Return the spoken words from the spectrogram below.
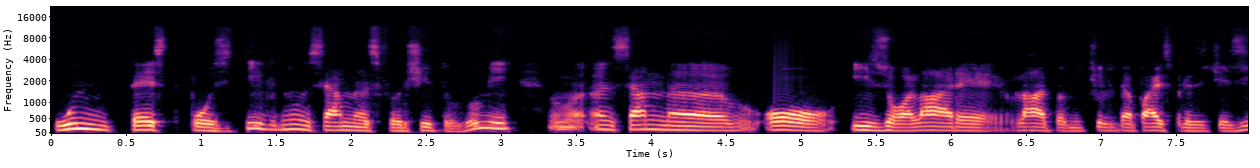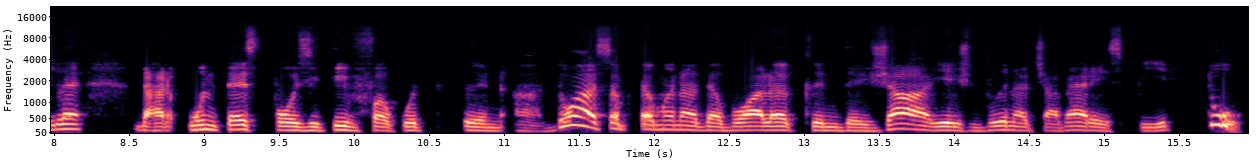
un test pozitiv nu înseamnă sfârșitul lumii, înseamnă o izolare la domiciliu de 14 zile, dar un test pozitiv făcut în a doua săptămână de boală, când deja ești vână ce avea respiri, tu,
